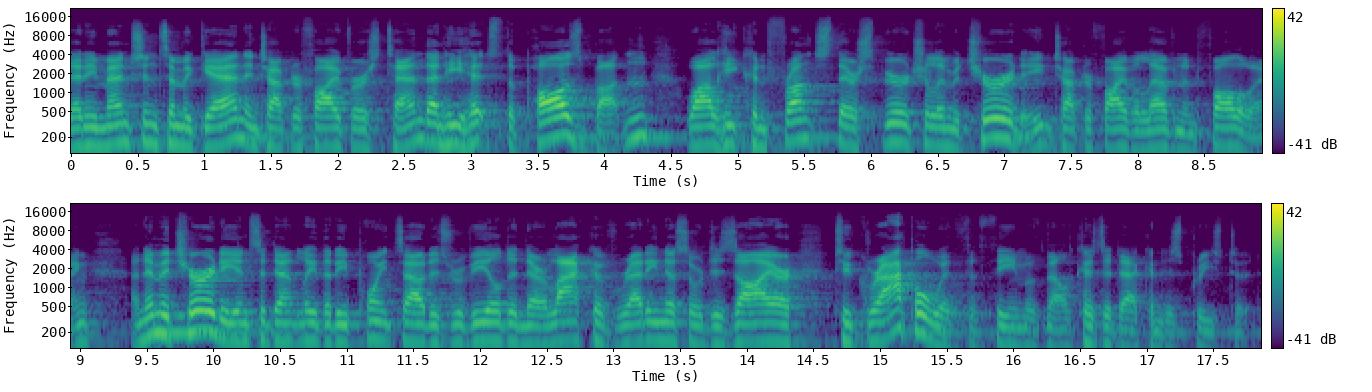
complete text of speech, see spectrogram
then he mentions him again in chapter 5, verse 10. Then he hits the pause button while he confronts their spiritual immaturity, chapter 5, 11 and following. An immaturity, incidentally, that he points out is revealed in their lack of readiness or desire to grapple with the theme of Melchizedek and his priesthood.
